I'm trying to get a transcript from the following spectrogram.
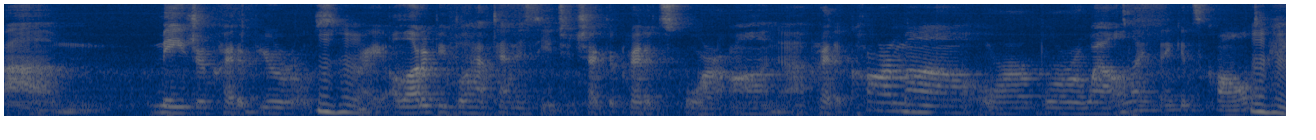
um, major credit bureaus, Mm-hmm. right? A lot of people have tendency to check their credit score on uh, Credit Karma or Borrowell, I think it's called. Mm-hmm.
